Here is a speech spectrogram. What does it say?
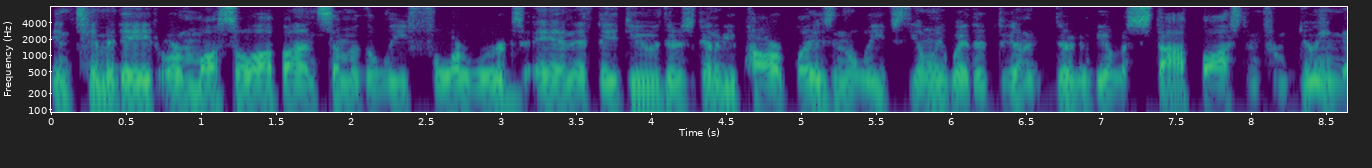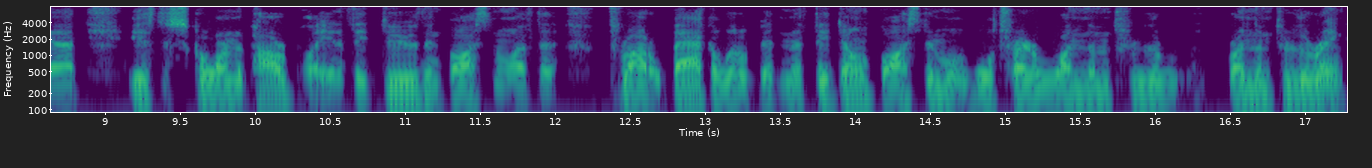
intimidate or muscle up on some of the Leaf forwards. And if they do, there's going to be power plays, and the Leafs, the only way they're going to they're going to be able to stop Boston from doing that is to score on the power play. And if they do, then Boston will have to throttle back a little bit. And if they don't, Boston will, will try to run them through the run them through the rink.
